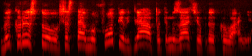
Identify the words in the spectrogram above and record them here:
використовував систему ФОПів для оптимізації оподаткування.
